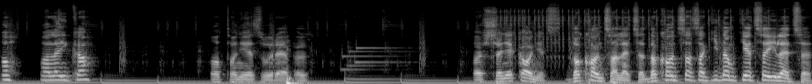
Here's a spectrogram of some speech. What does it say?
O, maleńka. No to niezły rebel. To jeszcze nie koniec. Do końca lecę. Do końca zaginam kiece i lecę.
